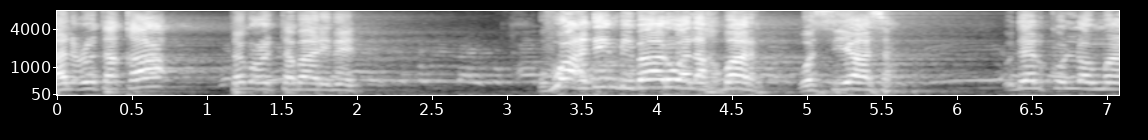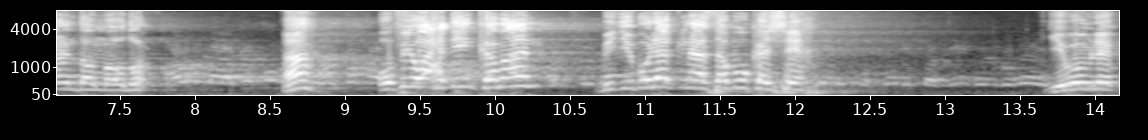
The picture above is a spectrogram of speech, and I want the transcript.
العتقاء تقعد تباردين وفي واحدين بيباروا الأخبار والسياسة. وديل كلهم ما عندهم موضوع. ها؟ وفي واحدين كمان بيجيبوا لك ناس أبوك الشيخ. جيبهم لك.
